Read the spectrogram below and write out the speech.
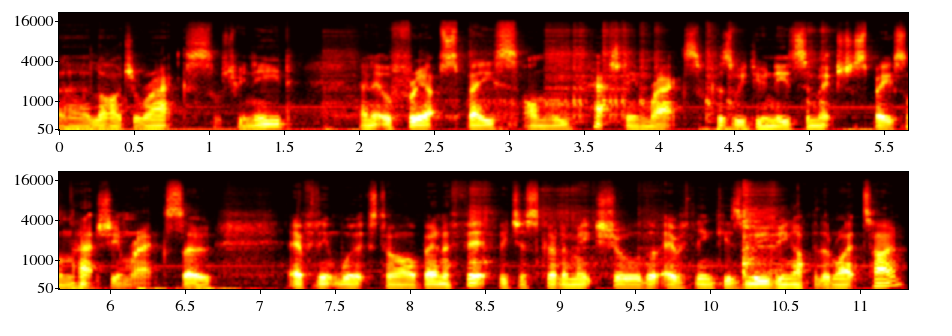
uh, larger racks which we need and it will free up space on the hatchling racks because we do need some extra space on the hatchling racks. So everything works to our benefit. We just got to make sure that everything is moving up at the right time.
